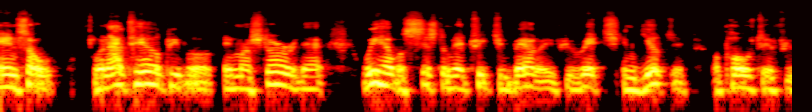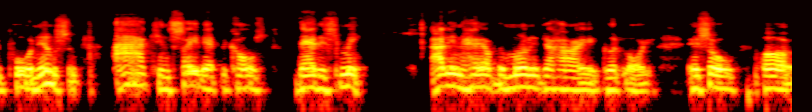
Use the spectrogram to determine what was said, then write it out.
And so when I tell people in my story that we have a system that treats you better if you're rich and guilty, opposed to if you're poor and innocent, I can say that because that is me. I didn't have the money to hire a good lawyer. And so uh,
